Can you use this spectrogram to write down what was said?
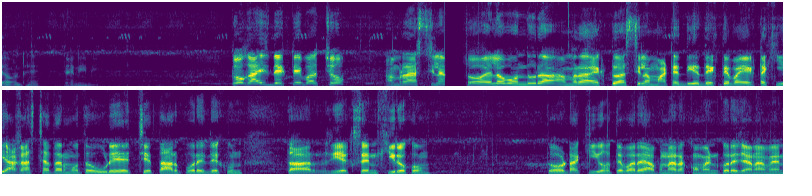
ডাউট হ্যাঁ? জানি না তো গাইজ দেখতেই পাচ্ছ আমরা আসছিলাম। তো হ্যালো বন্ধুরা আমরা একটু আসছিলাম মাঠের দিকে দেখতে পাই একটা কি আকাশ ছাতার মতো উড়ে যাচ্ছে। তারপরে দেখুন তার রিয়াকশান কীরকম। তো ওটা কি হতে পারে আপনারা কমেন্ট করে জানাবেন।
